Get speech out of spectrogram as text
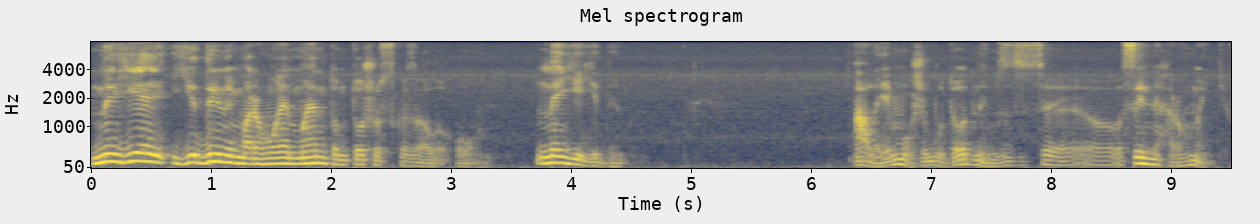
не є єдиним аргументом то, що сказало ООН. Не є єдиним. Але може бути одним з е, сильних аргументів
